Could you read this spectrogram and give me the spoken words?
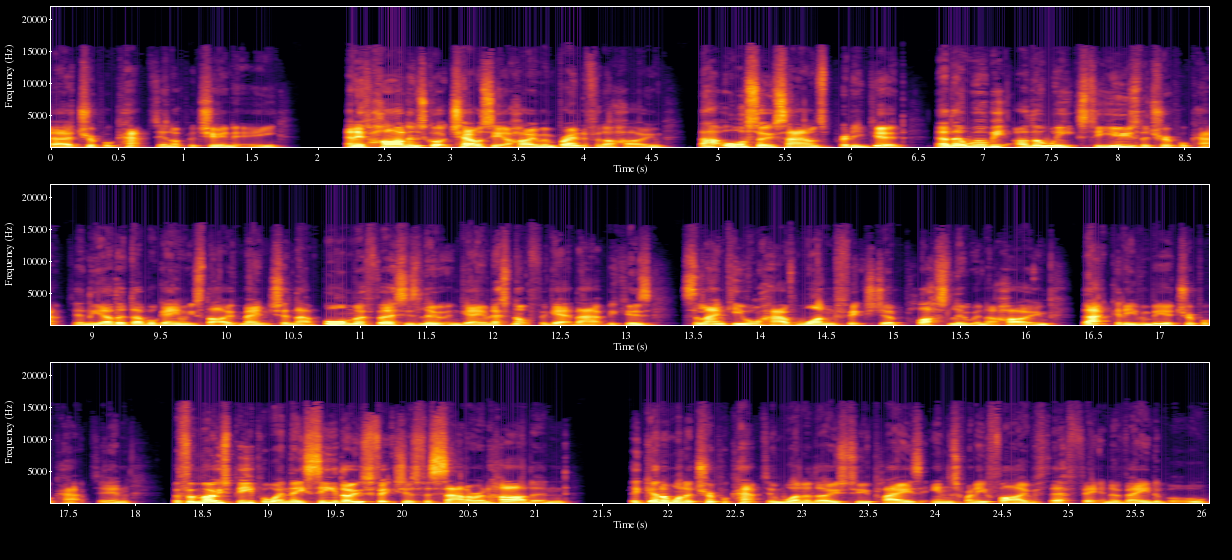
uh, triple captain opportunity. And if Haaland's got Chelsea at home and Brentford at home, that also sounds pretty good. Now, there will be other weeks to use the triple captain, the other double game weeks that I've mentioned, that Bournemouth versus Luton game. Let's not forget that because Solanke will have one fixture plus Luton at home. That could even be a triple captain. But for most people, when they see those fixtures for Salah and Haaland, they're going to want a triple captain one of those two players in 25 if they're fit and available.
